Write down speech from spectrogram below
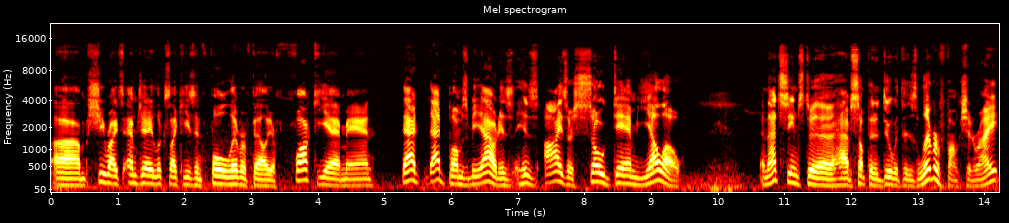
Um, she writes, MJ looks like he's in full liver failure. Fuck yeah, man. That that bums me out. His his eyes are so damn yellow. And that seems to have something to do with his liver function, right?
